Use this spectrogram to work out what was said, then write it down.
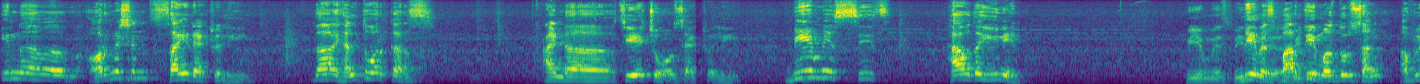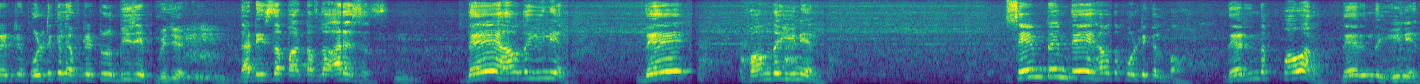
In uh, organization side, actually, the health workers and uh, CHOs actually, BMS have the union. BMS means BMS, uh, Bharatiya BJP. Mazdoor Sangh, affiliated, politically affiliated to BJP. BJP. Mm. That is the part of the RSS. They have the union. They form the union. Same time they have the political power. They are in the power. They are in the union.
